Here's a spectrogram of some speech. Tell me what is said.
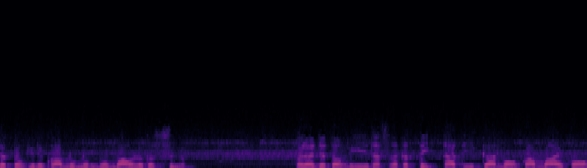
จะตกอยู่ในความรุ่มหลงมัวเมาแล้วก็เสื่อม เพราะฉะนั้นจะต้องมีทัศนคติท่าทีการมองความหมายของ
